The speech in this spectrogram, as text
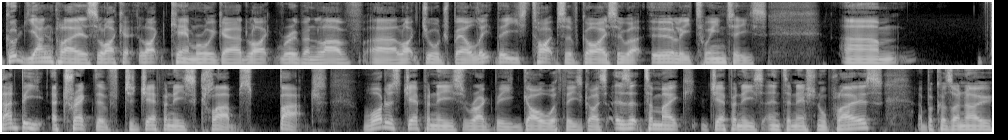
good young players like like Cam Roigard, like Ruben Love, uh, like George Bell, these types of guys who are early 20s, um, they'd be attractive to Japanese clubs. But what is Japanese rugby goal with these guys? Is it to make Japanese international players? Because I know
